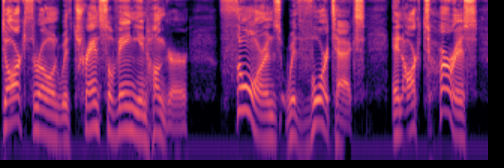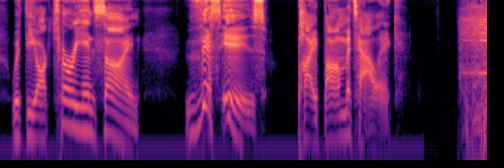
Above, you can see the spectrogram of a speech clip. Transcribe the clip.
Darkthrone with Transylvanian Hunger, Thorns with Vortex, and Arcturus with the Arcturian sign. This is Pipe Bomb Metallic. Yeah.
